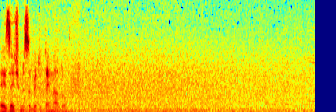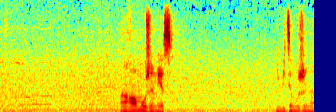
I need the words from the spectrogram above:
Ej, zejdźmy sobie tutaj na dół. Aha, murzyn jest. Nie widzę murzyna.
